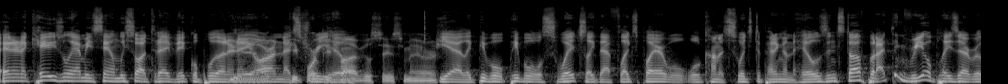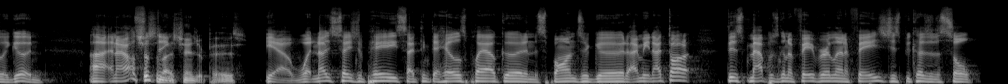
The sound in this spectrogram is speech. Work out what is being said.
and then occasionally, I mean, Sam, we saw today Vic will pull out an Yeah, AR like on that P4, street P5, hill. You'll see some ARs. Yeah, like people people will switch, like that flex player will will kind of switch depending on the hills and stuff. But I think Rio plays that really good. Uh, and I It's also just a nice change of pace. yeah, what nice change of pace. I think the hills play out good and the spawns are good. I mean, I thought this map was going to favor Atlanta FaZe just because of the sole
